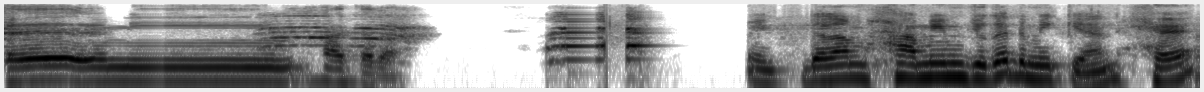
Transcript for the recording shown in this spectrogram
حميم هكذا Baik, dalam hamim juga demikian. He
